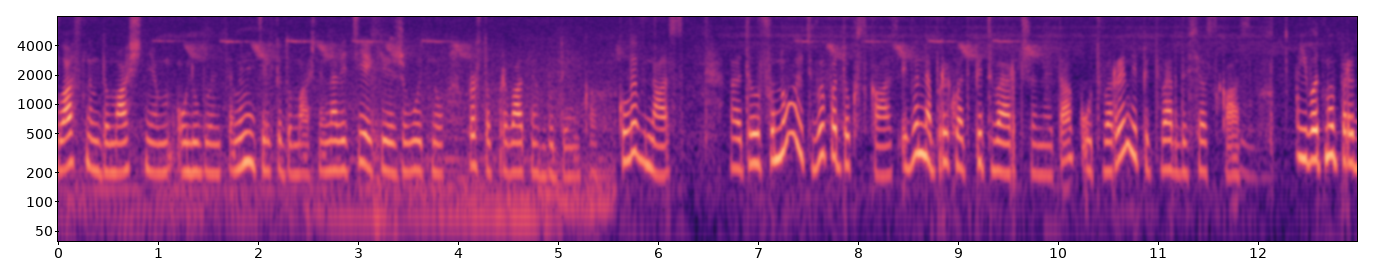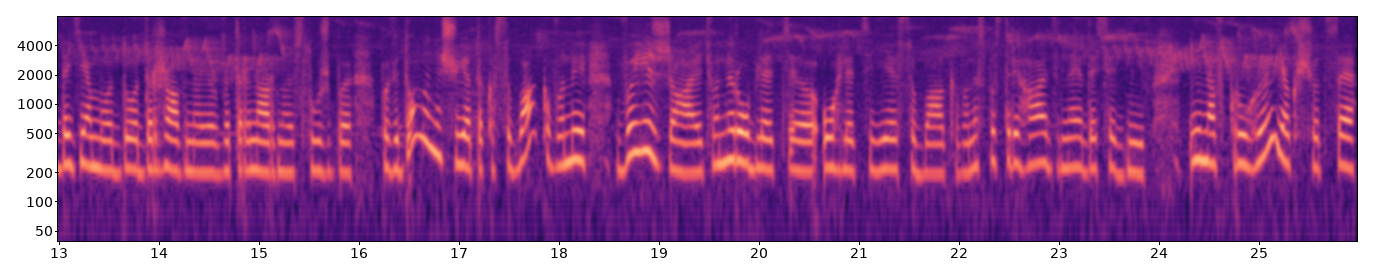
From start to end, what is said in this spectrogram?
власним домашнім улюбленцям, і не тільки домашнім, навіть ті, які живуть ну просто в приватних будинках. Коли в нас телефонують випадок сказ, і ви, наприклад, підтверджений, так у тварини підтвердився сказ. І от ми передаємо до Державної ветеринарної служби повідомлення, що є така собака. Вони виїжджають, вони роблять е, огляд цієї собаки, вони спостерігають за нею 10 днів. І навкруги, якщо це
